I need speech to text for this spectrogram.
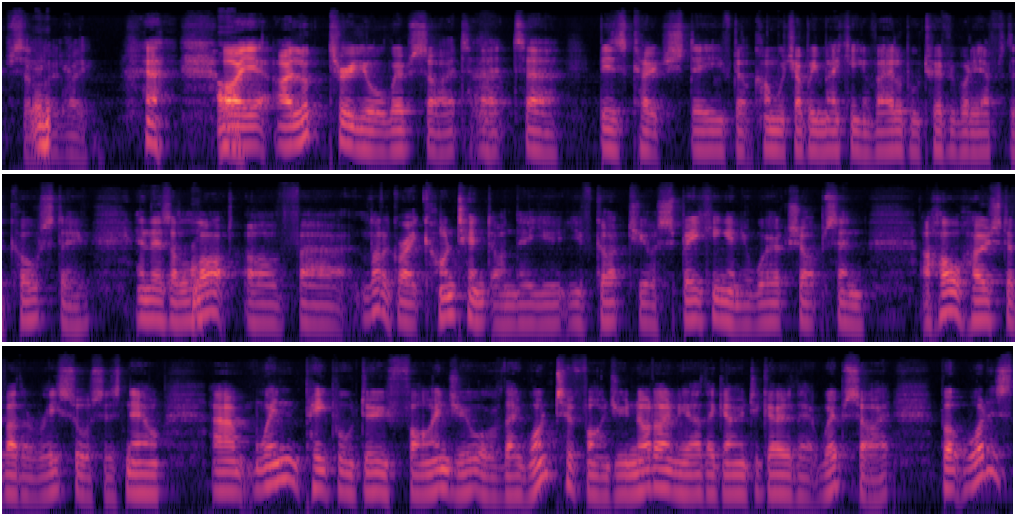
absolutely. oh. oh, yeah, I looked through your website at uh, bizcoachsteve.com, which I'll be making available to everybody after the call, Steve. And there's a lot of uh, a lot of great content on there. You, you've got your speaking and your workshops and a whole host of other resources. Now, um, when people do find you or they want to find you, not only are they going to go to that website, but what is,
